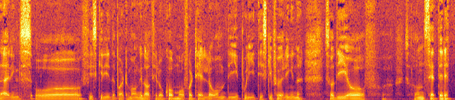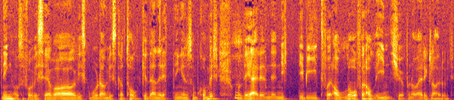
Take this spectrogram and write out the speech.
Nærings- og fiskeridepartementet da, til å komme og fortelle om de politiske føringene. Så de å sånn setter retning, og så får vi se vi skal, hvordan vi skal tolke den retningen som kommer. Og det er en nyttig bit for alle, og for alle innkjøperne å være klar over.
